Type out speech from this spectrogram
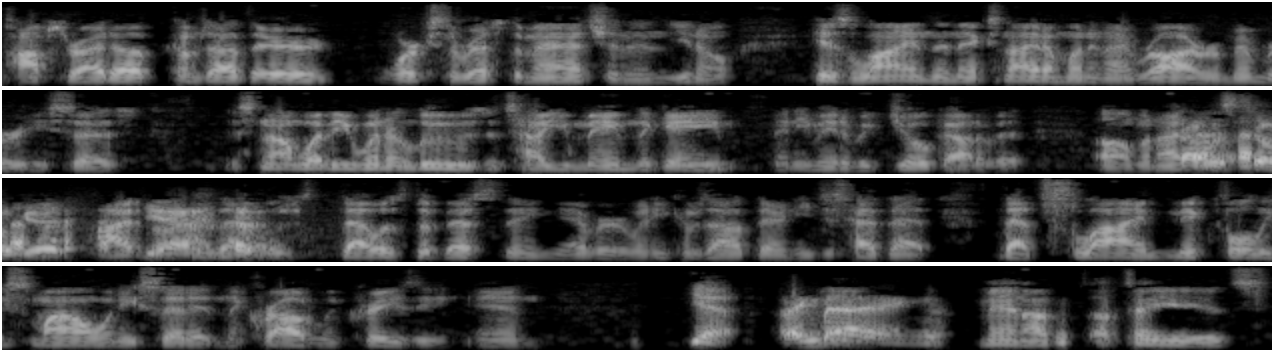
pops right up, comes out there, works the rest of the match, and then you know his line the next night on Monday Night Raw. I remember he says, it's not whether you win or lose, it's how you maim the game. And he made a big joke out of it. Um, and I that was so good. I thought yeah. that was that was the best thing ever when he comes out there and he just had that that sly Mick Foley smile when he said it, and the crowd went crazy. And yeah, Bang bang. man, I'll, I'll tell you, it's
